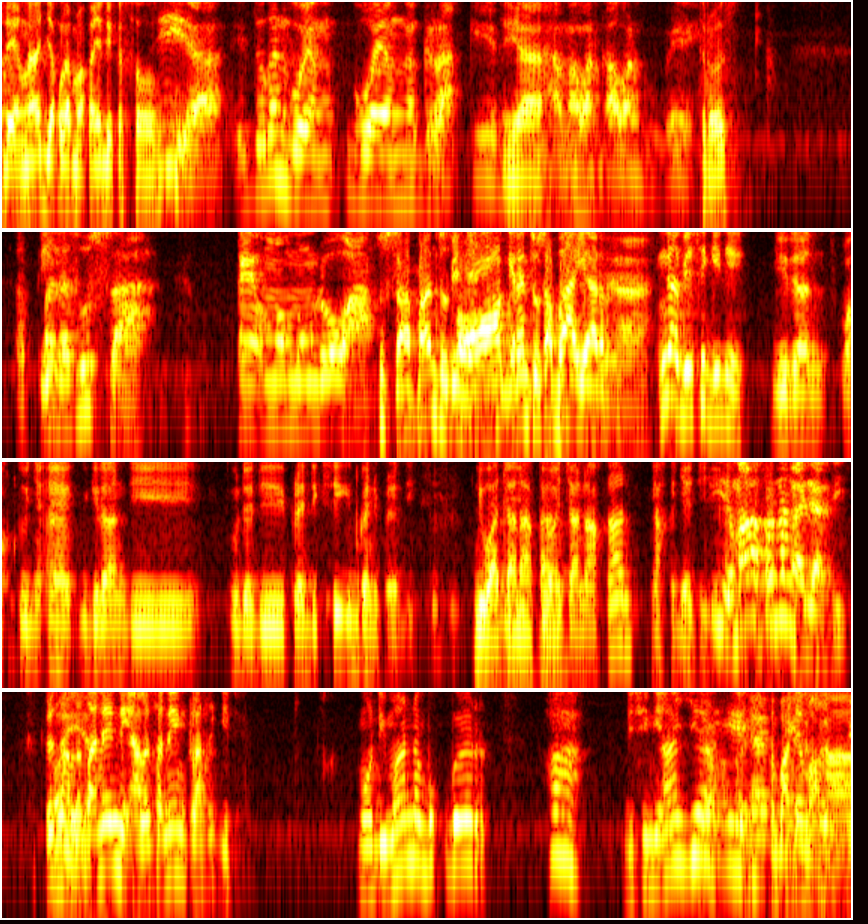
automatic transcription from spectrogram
ada yang ngajak lah makanya dia kesel. Iya, itu kan gue yang gue yang ngegerakin Iya. sama kawan-kawan gue. Terus Tapi Pada susah, kayak ngomong doang. susah apaan? Susah. Biasanya- Oh, kirain susah bayar. Nah, enggak biasa gini. Giran waktunya eh giran di udah diprediksi bukan diprediksi sih. Diwacanakan. Diwacanakan nggak kejadian. Iya, malah pernah nggak jadi. Terus Oh, iya. alasannya nih, alasannya yang klasik gini. Mau di mana bukber? Hah, di sini aja. Ya, makanya Tempatnya mahal.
